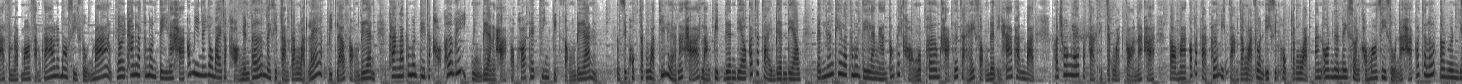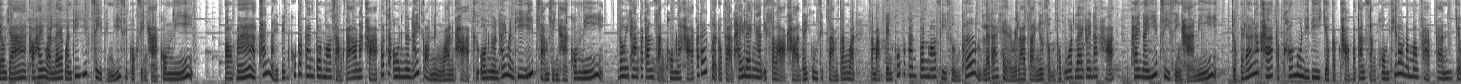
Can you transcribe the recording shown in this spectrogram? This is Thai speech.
นะคะสำหรับม 39 และม 40 บ้าง โดยท่านรัฐมนตรีนะคะ ก็มีนโยบายจะขอเงินเพิ่มใน 13 จังหวัดแรกปิดแล้ว 2 เดือน ทางรัฐมนตรีจะขอเพิ่มให้อีก 1 เดือนค่ะเพราะข้อเท็จจริงปิด 2 เดือนส่วน 16 จังหวัดที่เหลือนะคะ หลังปิดเดือนเดียวก็จะจ่ายเดือนเดียว เป็นเรื่องที่รัฐมนตรีแรงงานต้องไปของงบเพิ่มค่ะ เพื่อจ่ายให้ 2 เดือนอีก 5,000 บาท เพราะช่วงแรกประกาศ 10 จังหวัดก่อนนะคะ ต่อมาก็ประกาศเพิ่มอีก 3 จังหวัดส่วนอีก 16 จังหวัดการโอนเงินในส่วนของม 40 นะคะ ก็จะเริ่มโอนเงินเยียวยาเขาให้วันแรกวันที่ 24ถึง26 สิงหาคมนี้ต่อมาท่านไหนเป็นผู้ประกันตนม 39 นะคะ ก็จะโอนเงินให้ก่อน 1 วันค่ะ คือโอนเงินให้วันที่ 23 สิงหาคมนี้ โดยทางประกันสังคมนะคะ ก็ได้เปิดโอกาสให้แรงงานอิสระค่ะ ในกลุ่ม 13 จังหวัด สมัครเป็นผู้ประกันตนม 40 เพิ่ม และได้ขยายเวลาจ่ายเงินสมทบงวดแรกด้วยนะคะ ภายใน 24 สิงหานี้ จบไปแล้วนะคะ กับข้อมูลดีๆ เกี่ยวกับข่าวประกันสังคมที่เรานำมาฝากกันเกี่ยว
